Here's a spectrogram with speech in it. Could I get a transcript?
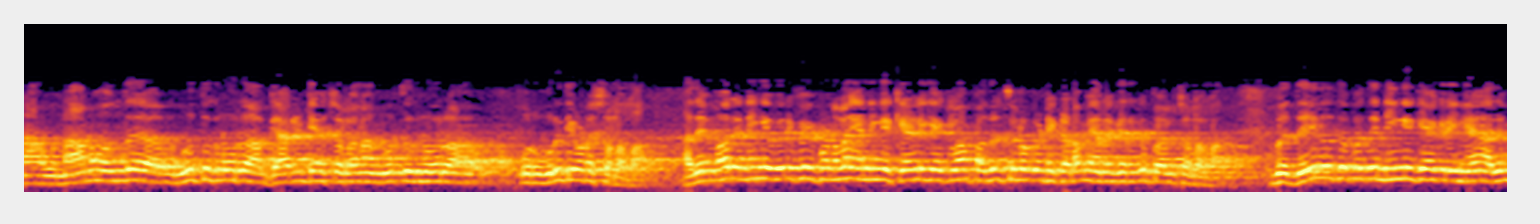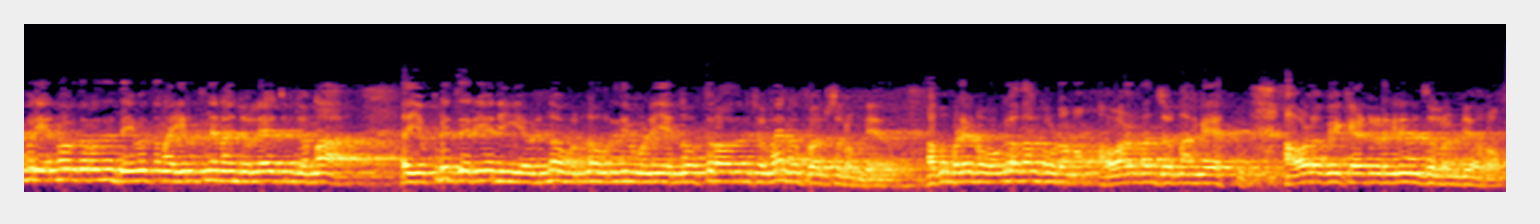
நான் நானும் வந்து நூற்றுக்கு நூறு கேரண்டியாக சொல்லலாம் நூற்றுக்கு நூறு ஒரு உறுதியோட சொல்லலாம். அதே மாதிரி நீங்கள் வெரிஃபை பண்ணலாம் நீங்கள் கேள்வி கேட்கலாம் பதில் சொல்லக்கூடிய கடமை எனக்கு இருக்குது பதில் சொல்லலாம். இப்போ தெய்வத்தை பற்றி நீங்கள் கேட்குறீங்க அதே மாதிரி இன்னொருத்தர் வந்து தெய்வத்தை நான் இருக்குன்னு நான் சொல்லியாச்சுன்னு சொன்னால் அது எப்படி தெரியும்? நீங்கள் என்ன என்ன உறுதிமொழி என்ன உத்தரவாதம்னு சொன்னால் எனக்கு பதில் சொல்ல முடியாது. அப்போ படி உங்களை தான் கூடணும் அவளை தான் சொன்னாங்க. அவளை போய் கேட்டு கேட்டுக்கிடுங்கன்னு சொல்ல வேண்டி வரும்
